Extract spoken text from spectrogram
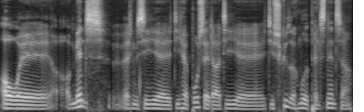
Og, øh, og mens hvad skal man sige, øh, de her bosættere de, øh, de skyder mod palæstinensere,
